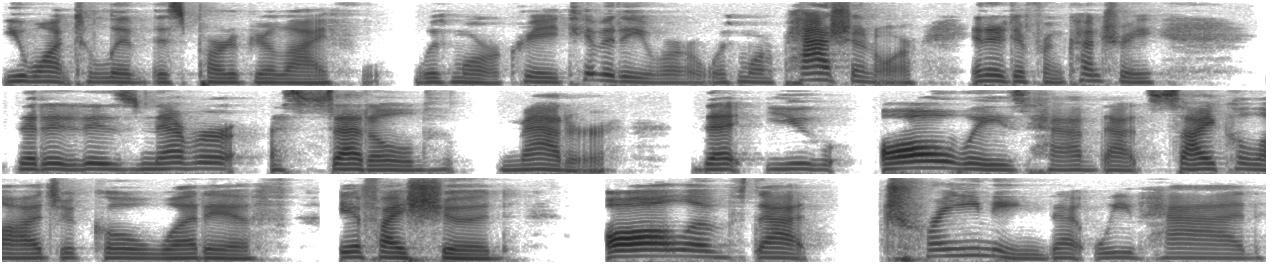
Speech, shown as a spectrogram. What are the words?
you want to live this part of your life with more creativity or with more passion or in a different country, that it is never a settled matter, that you always have that psychological what if, if I should, all of that training that we've had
